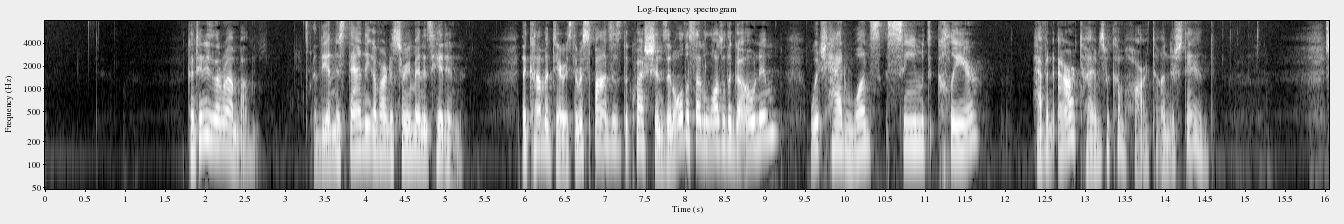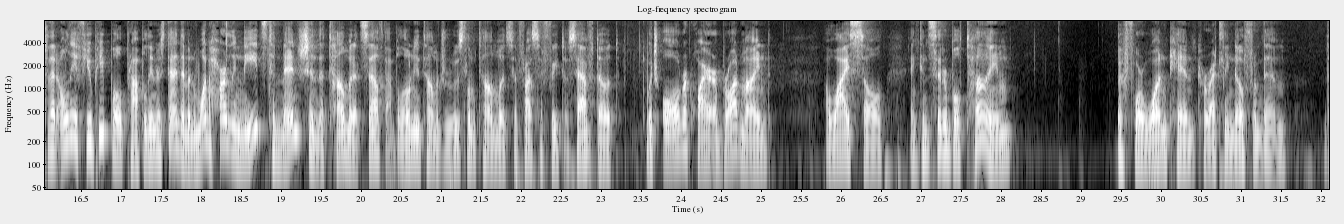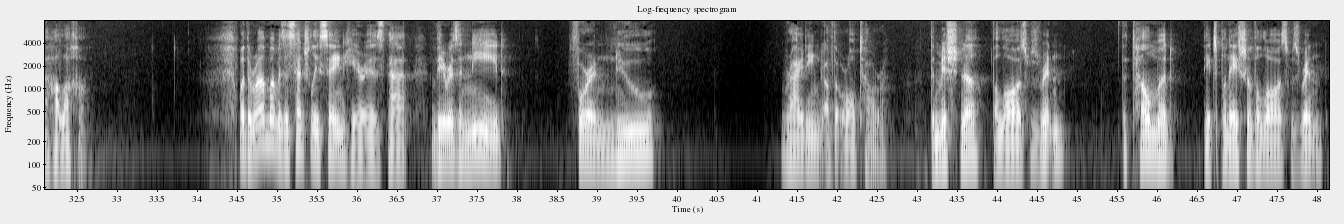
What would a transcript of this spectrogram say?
Continues the Rambam. The understanding of our discernment is hidden. The commentaries, the responses, the questions, and all the subtle laws of the Gaonim, which had once seemed clear, have in our times become hard to understand so that only a few people properly understand them. And one hardly needs to mention the Talmud itself, Babylonian Talmud, Jerusalem Talmud, Sifra Sifri, Toseftot, which all require a broad mind, a wise soul, and considerable time before one can correctly know from them the halacha. What the Rambam is essentially saying here is that there is a need for a new writing of the oral Torah. The Mishnah, the laws, was written the Talmud, the explanation of the laws was written.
